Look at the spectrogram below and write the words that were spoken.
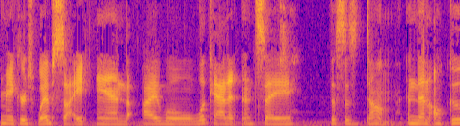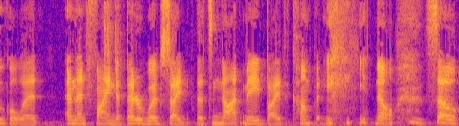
maker's website and I will look at it and say this is dumb. And then I'll Google it and then find a better website that's not made by the company, you know. So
